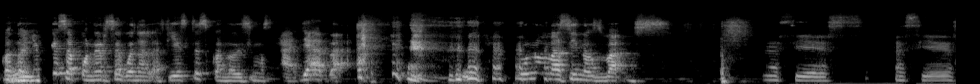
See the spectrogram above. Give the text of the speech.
Cuando ya empieza a ponerse buena la fiesta es cuando decimos, allá va. Uno más y nos vamos. Así es, así es.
